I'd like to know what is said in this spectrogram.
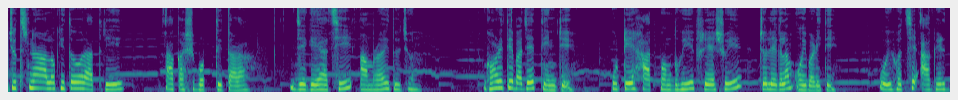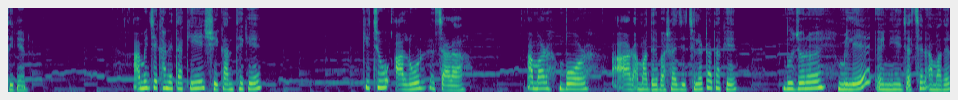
জ্যোৎস্না আলোকিত রাত্রি, আকাশবর্তী তারা। জেগে আছি আমরাই দুজন। ঘড়িতে বাজে তিনটে। উঠে হাত মুখ ধুয়ে ফ্রেশ হয়ে চলে গেলাম ওই বাড়িতে। ওই হচ্ছে আগের দিনের। আমি যেখানে থাকি সেখান থেকে কিছু আলুর চারা। আমার বর আর আমাদের বাসায় যে ছেলেটা থাকে, দুজনে মিলে নিয়ে যাচ্ছেন আমাদের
